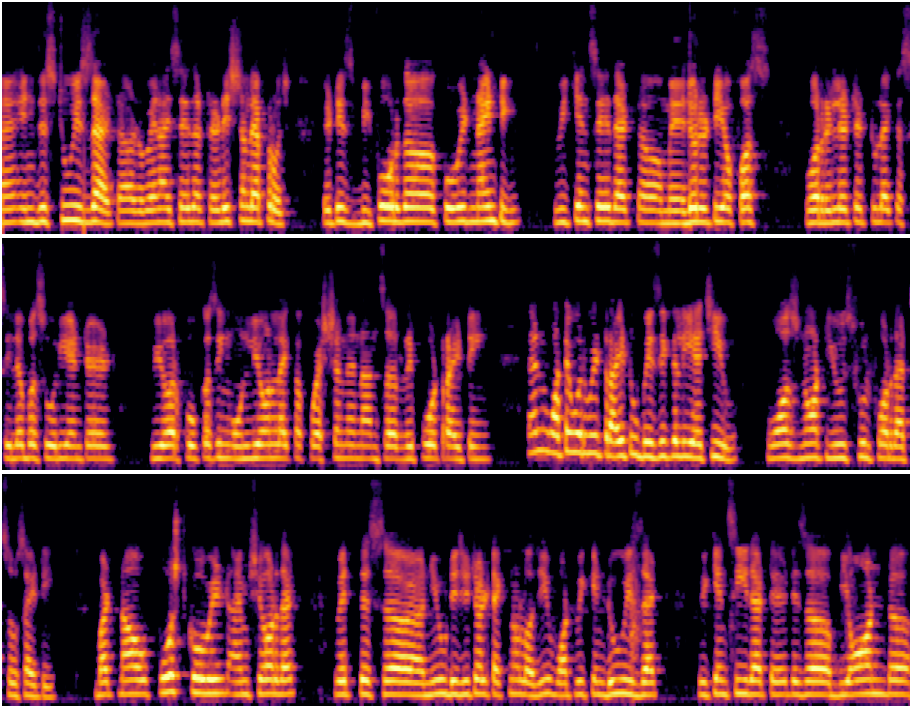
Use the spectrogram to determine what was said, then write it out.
in this too is that uh, when i say the traditional approach it is before the covid-19 we can say that uh, majority of us were related to like a syllabus oriented. We were focusing only on like a question and answer report writing and whatever we try to basically achieve was not useful for that society. But now post covid i'm sure that with this uh, new digital technology what we can do is that we can see that it is a beyond uh, uh,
